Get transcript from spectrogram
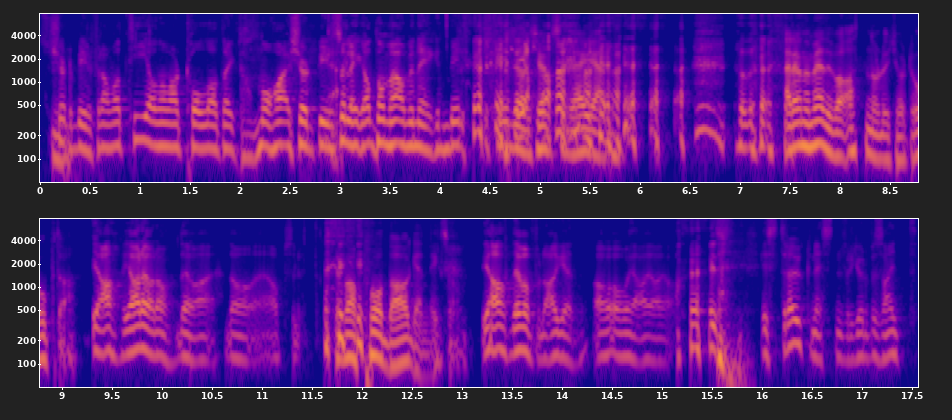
Så kjørte bil fra han var ti, og når han var tolv, og tenkte han nå har jeg kjørt bil så lenge at nå må jeg ha min egen bil. Tid å kjøpe sin egen. Jeg regner med du var 18 når du kjørte opp, da. Ja, ja det var da. Det var, det var absolutt. Det var på dagen, liksom. Ja, det var på dagen. Å, å, ja, ja, ja. Jeg, strøk nesten for å kjøre for seint.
